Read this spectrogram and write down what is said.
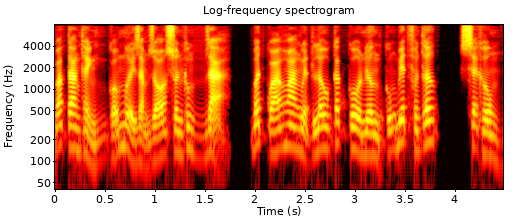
bắc tăng thành có mười dặm gió xuân không giả, bất quá hoa nguyệt lâu các cô nương cũng biết phân tức, sẽ không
